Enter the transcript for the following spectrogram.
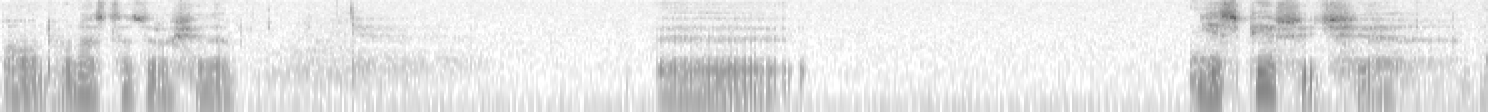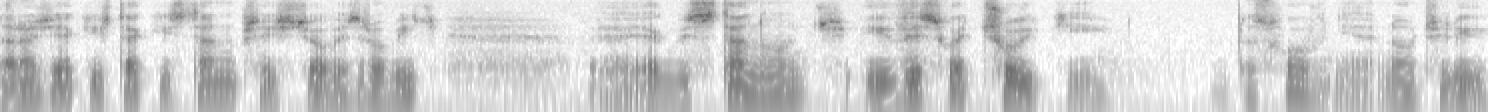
O, 12.07. Yy, nie spieszyć się. Na razie jakiś taki stan przejściowy zrobić, jakby stanąć i wysłać czujki. Dosłownie. No, czyli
